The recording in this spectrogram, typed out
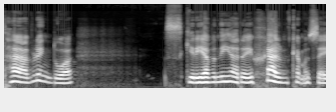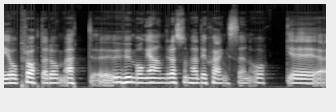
tävling då skrev ner dig själv kan man säga och pratade om att eh, hur många andra som hade chansen och eh,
